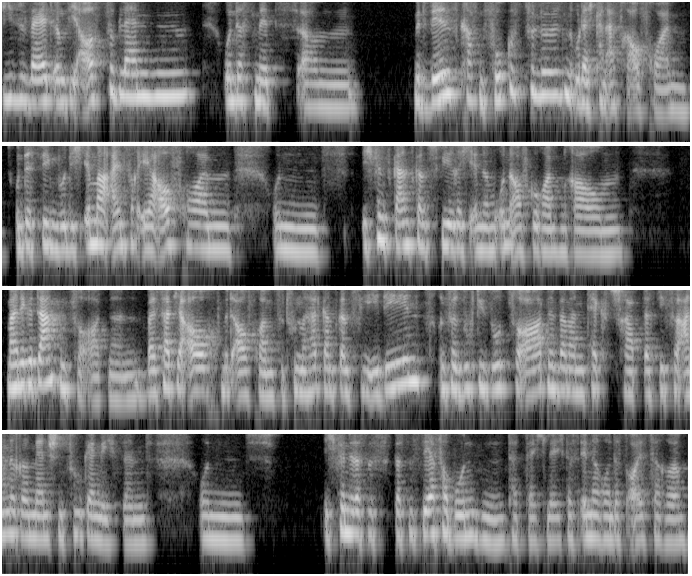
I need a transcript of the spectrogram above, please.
diese Welt irgendwie auszublenden und das mit, ähm, mit Willenskraft einen Fokus zu lösen oder ich kann einfach aufräumen. Und deswegen würde ich immer einfach eher aufräumen. Und ich finde es ganz, ganz schwierig in einem unaufgeräumten Raum meine Gedanken zu ordnen, weil es hat ja auch mit Aufräumen zu tun. Man hat ganz, ganz viele Ideen und versucht die so zu ordnen, wenn man einen Text schreibt, dass die für andere Menschen zugänglich sind. Und ich finde, das ist, das ist sehr verbunden tatsächlich, das Innere und das Äußere,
